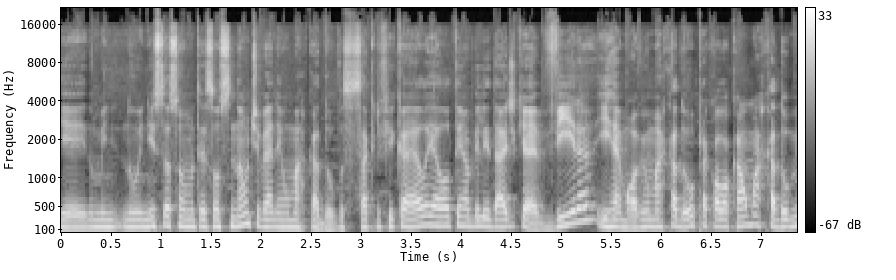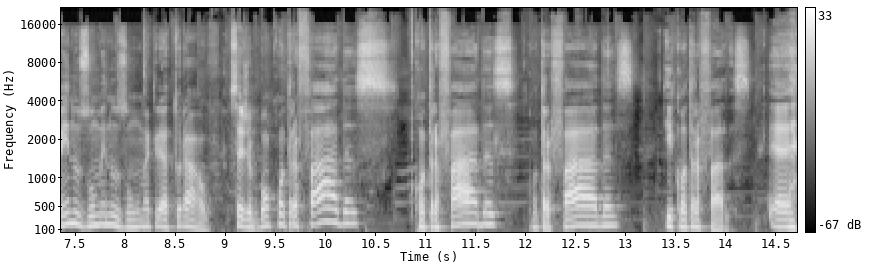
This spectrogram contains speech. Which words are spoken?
e aí no, no, início da sua manutenção, se não tiver nenhum marcador, você sacrifica ela e ela tem a habilidade que é vira e remove um marcador para colocar um marcador menos um, menos um na criatura alvo. Ou seja, bom contra fadas, contra fadas, contra fadas e contra fadas. É.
